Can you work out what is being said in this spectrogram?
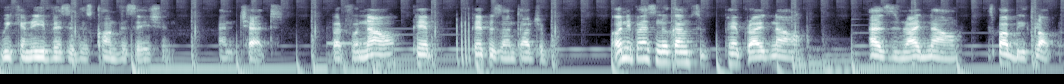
we can revisit this conversation and chat. But for now, Pep Pep is untouchable. Only person who comes to Pep right now, as right now, is probably Klopp,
